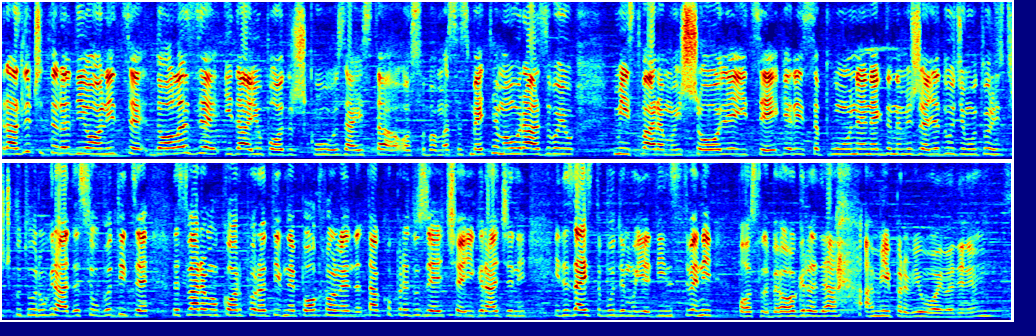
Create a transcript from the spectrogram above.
različite radionice, dolaze i daju podršku zaista osobama sa smetnjama u razvoju. Mi stvaramo i šolje, i cegere, i sapune, negde nam je želja da uđemo u turističku turu grada Subotice, da stvaramo korporativne poklone, da tako preduzeća i građani i da zaista budemo jedinstveni posle Beograda, a mi prvi u Vojvodini.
